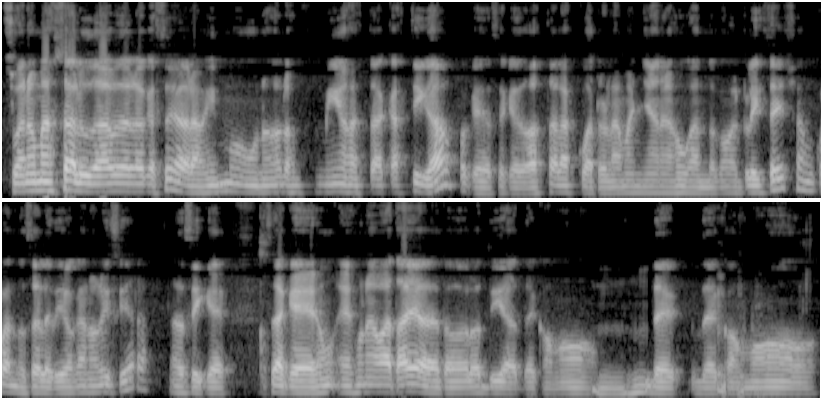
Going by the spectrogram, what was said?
sueno más saludable de lo que soy. Ahora mismo uno de los míos está castigado porque se quedó hasta las 4 de la mañana jugando con el PlayStation cuando se le dijo que no lo hiciera. Así que, o sea, que es, es una batalla de todos los días de cómo, de, de cómo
